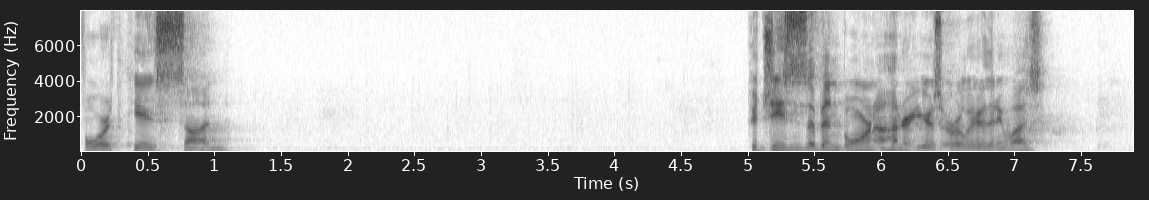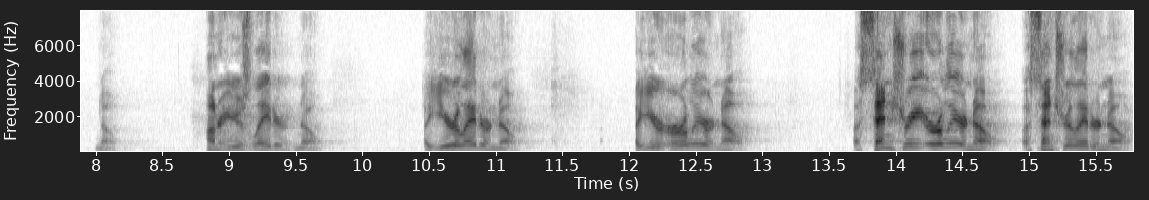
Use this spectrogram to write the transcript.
forth his son. Could Jesus have been born 100 years earlier than he was? No. 100 years later? No. A year later? No. A year earlier? No. A century earlier? No. A century later? No.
